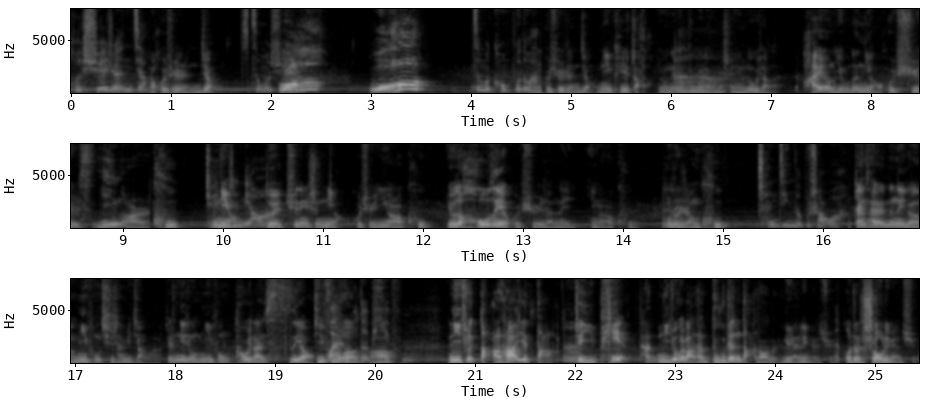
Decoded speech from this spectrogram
会学人叫，啊，会学人叫，怎么学？哇哇，这么恐怖的吗？会学人叫，你可以找有那种布谷鸟的声音录下来。还有有的鸟会学婴儿哭，确定是鸟？对，确定是鸟会学婴儿哭。有的猴子也会学人类婴儿哭，或者人哭。成精的不少啊。刚才的那个蜜蜂其实还没讲完，就是那种蜜蜂，它会来撕咬皮肤外露的皮肤。你去打它，一打这一片，它你就会把它毒针打到脸里面去，或者手里面去，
